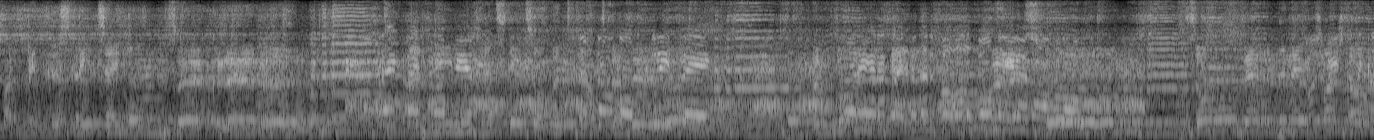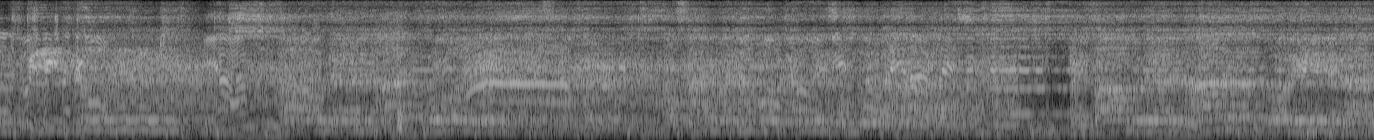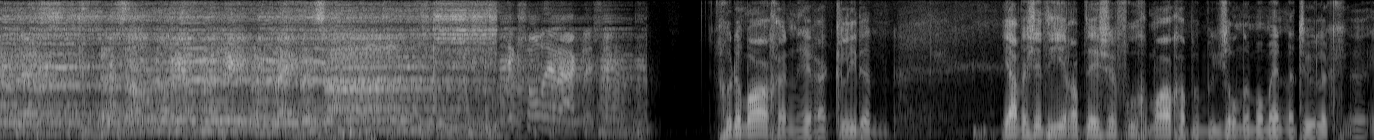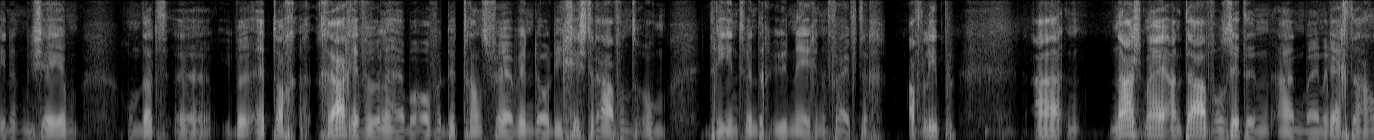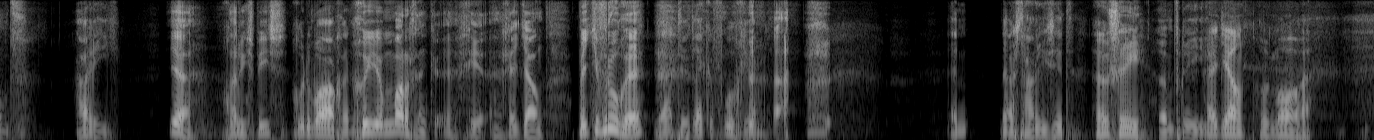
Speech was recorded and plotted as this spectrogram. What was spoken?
Zwart-wit gestreept zijn onze kleuren. En moet het steeds op het veld gebeuren. Op een blond en anders gewoon. Zo werden wij van kampioen. Goedemorgen, Herakliden. Ja, we zitten hier op deze vroege morgen op een bijzonder moment natuurlijk eh, in het museum. Omdat eh, we het toch graag even willen hebben over de transferwindow die gisteravond om 23 uur 59 afliep. Naast mij aan tafel zitten aan mijn rechterhand Harry. Ja, Harry Spies. Goedemorgen. Goedemorgen, K- Ge- Gert-Jan. Beetje vroeg, hè? Ja, het is lekker vroeg, ja. naast Harry zit Humphrey, Humphrey. het Jan, goedemorgen.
